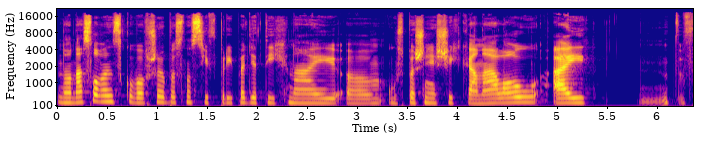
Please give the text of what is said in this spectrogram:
No na Slovensku vo všeobecnosti v prípade tých najúspešnejších um, kanálov aj v,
